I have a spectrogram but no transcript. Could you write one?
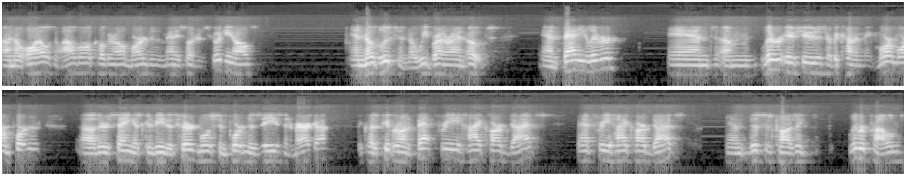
uh, no oils, no olive oil, coconut oil, margarine, manufactured cooking oils, and no gluten, no wheat, bran, and oats. And fatty liver and um, liver issues are becoming more and more important. Uh, they're saying it's going to be the third most important disease in America because people are on fat-free, high-carb diets, fat-free, high-carb diets, and this is causing liver problems.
